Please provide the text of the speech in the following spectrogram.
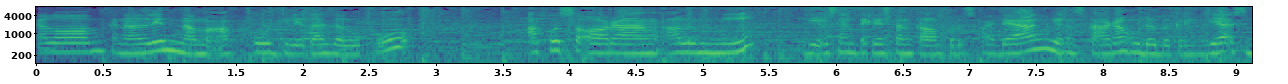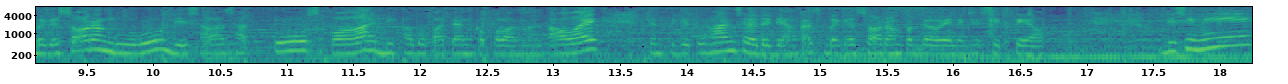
Halo, kenalin nama aku Jelita Zaluku. Aku seorang alumni di SMP Kristen Kalam Kudus Padang yang sekarang udah bekerja sebagai seorang guru di salah satu sekolah di Kabupaten Kepulauan Mentawai dan puji Tuhan saya udah diangkat sebagai seorang pegawai negeri sipil. Di sini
